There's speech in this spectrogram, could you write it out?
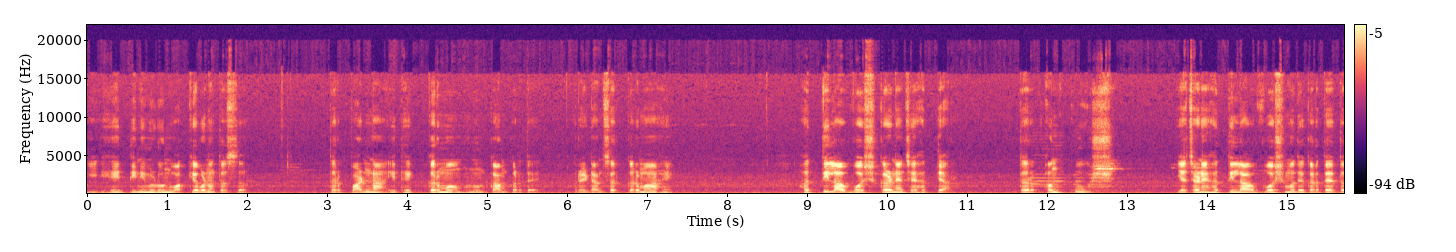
हे तिन्ही मिळून वाक्य बनत असतं. तर पाळणा इथे कर्म म्हणून काम करते राईट आन्सर कर्म आहे. हत्तीला वश करण्याचे हत्यार. तर अंकुश याच्याने हत्तीला वशमध्ये करता येतं.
